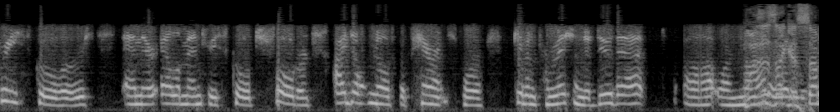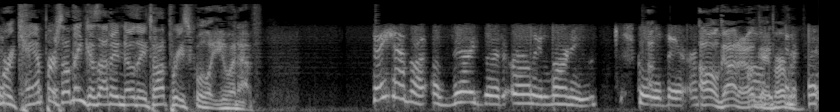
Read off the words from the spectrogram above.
preschoolers and their elementary school children. I don't know if the parents were given permission to do that uh, or not. Was this like a summer camp or something? Because I didn't know they taught preschool at UNF. They have a, a very good early learning school there. Oh, got it. Okay, Um, perfect. and-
